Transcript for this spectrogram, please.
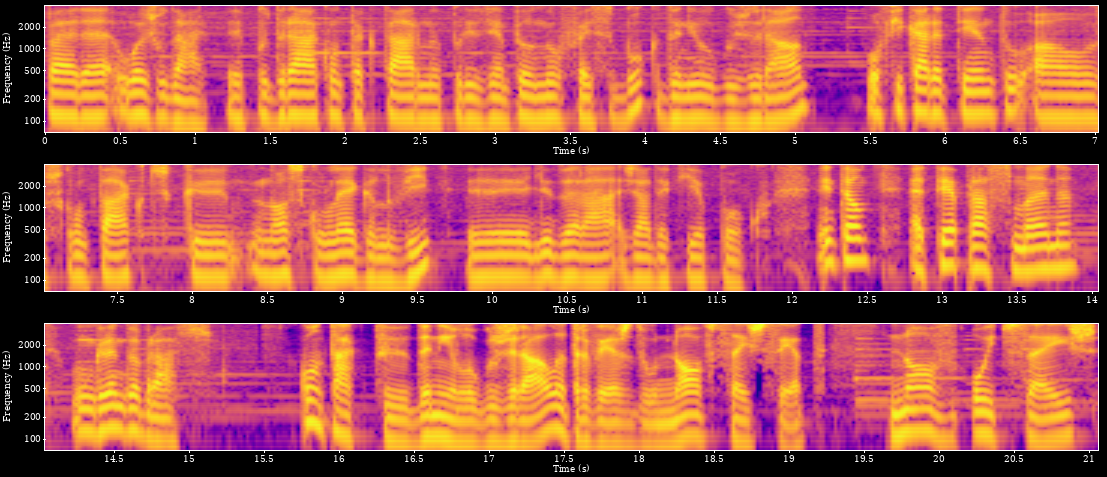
para o ajudar. Poderá contactar-me, por exemplo, pelo meu Facebook, Danilo Gugeral, ou ficar atento aos contactos que o nosso colega Levi eh, lhe dará já daqui a pouco. Então, até para a semana, um grande abraço. Contacte Danilo Gugeral através do 967 986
